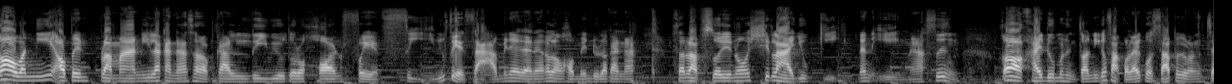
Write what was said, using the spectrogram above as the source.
ก็วันนี้เอาเป็นประมาณนี้แล้วกันนะสำหรับการรีวิวตัวละครเฟส4หรือเฟส3ไม่แน่ใจนะก็ลองคอมเมนต์ดูแล้วกันนะสำหรับโซ i โนชิรายุกินั่นเองนะ ซึ่งก็ใครดูมาถึงตอนนี้ก็ฝากกดไลค์กดซับเป็นกำลังใจ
